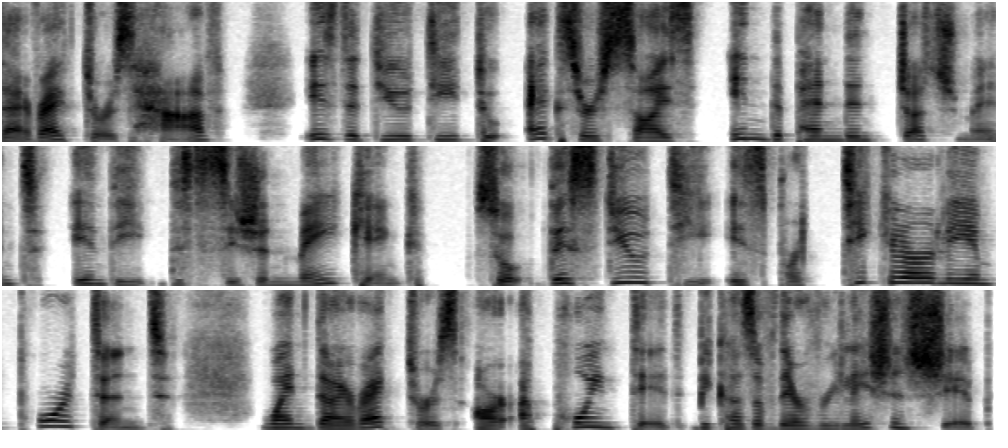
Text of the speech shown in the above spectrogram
directors have is the duty to exercise independent judgment in the decision making. So, this duty is particularly important when directors are appointed because of their relationship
